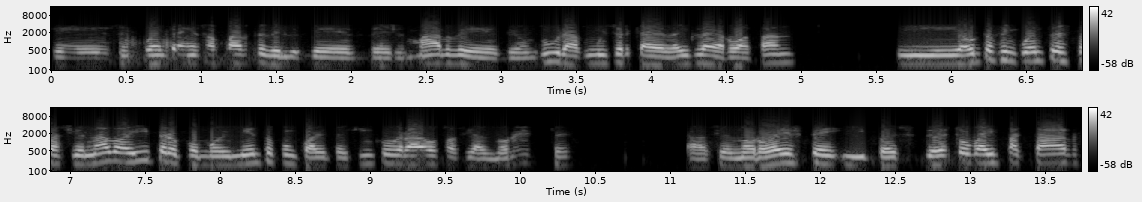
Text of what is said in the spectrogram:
que se encuentra en esa parte del, de- del mar de, de Honduras, muy cerca de la isla de Roatán. Y ahorita se encuentra estacionado ahí, pero con movimiento con 45 grados hacia el noreste hacia el noroeste y pues de esto va a impactar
